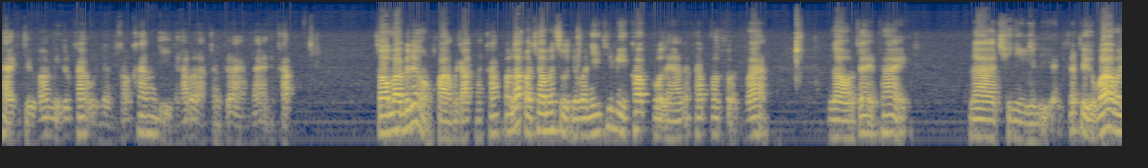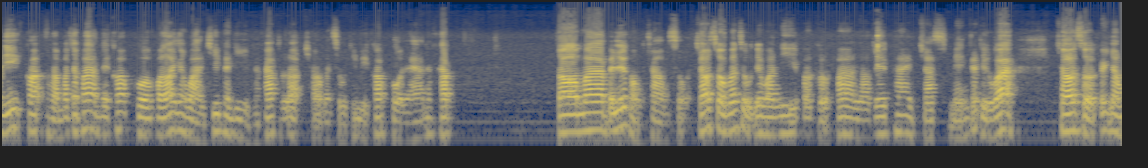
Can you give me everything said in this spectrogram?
ขายก็ถือว่ามีลูกค้าอุดหนุนค่อนข้างดีนะครับระดับกลางๆได้นะครับ ต่อมาเป็นเรื่องของความรักนะครับความรักของชาววันศุกร์ในวันนี้ที่มีครอบครัวแล้วนะครับ ปรากฏว่าเราได้ไพ่ราชินีเหรียญก็ถือว่าวันนี้สมรรถภาพในครอบครัวความรักยังหวานชื่นกันดีนะครับสำหรับชาววันศุกร์ที่มีครอบครัวแล้วนะครับ ต่อมาเป็นเรื่องของชาวโสดชาวโสดวันศุกร์ในวันนี้ปรากฏว่าเราได้ไพ่ judgment ก็ถือว่าชาวโสดก็ยัง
